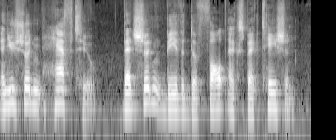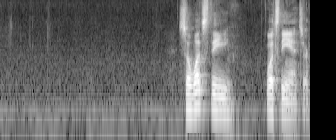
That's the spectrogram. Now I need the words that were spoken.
And you shouldn't have to. That shouldn't be the default expectation. So what's the what's the answer?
